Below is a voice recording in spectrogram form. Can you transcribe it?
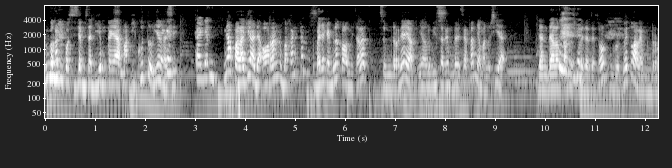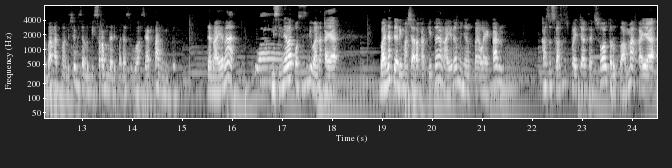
Lu bahkan di posisi yang bisa diem kayak mati kutu ya nggak sih? kaget. Ini apalagi ada orang bahkan kan banyak yang bilang kalau misalnya sebenarnya ya yang lebih serem dari setan ya manusia. Dan dalam kasus pelecehan seksual menurut gue itu hal yang bener banget. Manusia bisa lebih serem daripada sebuah setan gitu. Dan akhirnya wow. di sinilah posisi di mana kayak banyak dari masyarakat kita yang akhirnya menyepelekan kasus-kasus pelecehan seksual terutama kayak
